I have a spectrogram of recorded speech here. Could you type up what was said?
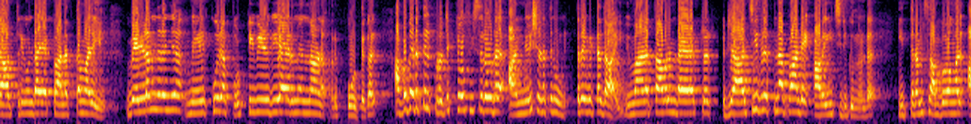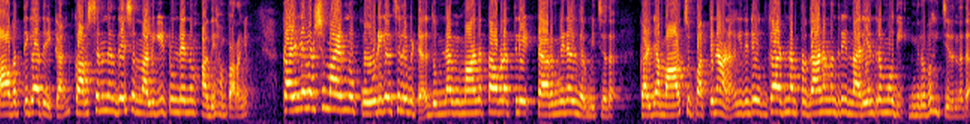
രാത്രിയുണ്ടായ കനത്ത മഴയിൽ വെള്ളം നിറഞ്ഞ് മേൽക്കൂര പൊട്ടി വീഴുകയായിരുന്നെന്നാണ് റിപ്പോർട്ടുകൾ. അപകടത്തിൽ പ്രൊജക്ട് ഓഫീസറോട് അന്വേഷണത്തിന് ഉത്തരവിട്ടതായി വിമാനത്താവളം ഡയറക്ടർ രാജീവ് രത്ന പാണ്ഡെ അറിയിച്ചിരിക്കുന്നുണ്ട്. ഇത്തരം സംഭവങ്ങൾ ആവർത്തിക്കാതിരിക്കാൻ കർശന നിർദ്ദേശം നൽകിയിട്ടുണ്ടെന്നും അദ്ദേഹം പറഞ്ഞു. കഴിഞ്ഞ വർഷമായിരുന്നു കോടികൾ ചെലവിട്ട് ദുംന വിമാനത്താവളത്തിലെ ടെർമിനൽ നിർമ്മിച്ചത്. കഴിഞ്ഞ മാർച്ച് പത്തിനാണ് ഇതിന്റെ ഉദ്ഘാടനം പ്രധാനമന്ത്രി നരേന്ദ്രമോദി നിർവഹിച്ചിരുന്നത്.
